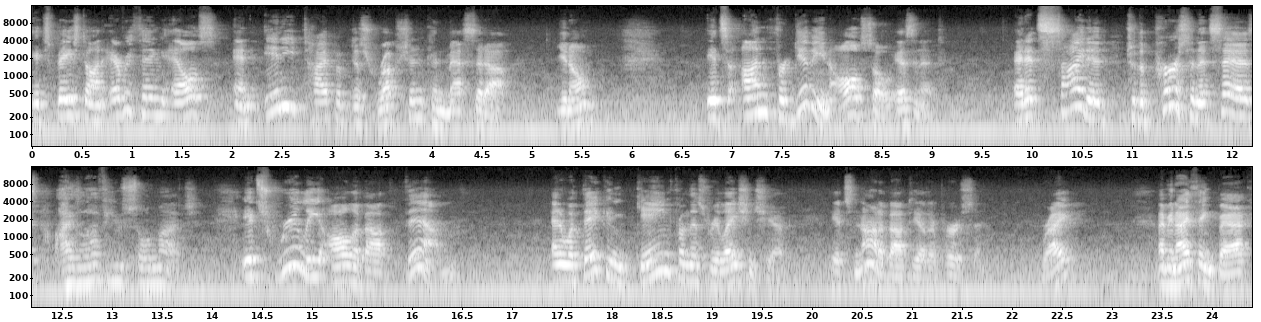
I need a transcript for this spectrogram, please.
It's based on everything else, and any type of disruption can mess it up. You know, it's unforgiving, also, isn't it? And it's sided to the person that says, I love you so much. It's really all about them and what they can gain from this relationship. It's not about the other person, right? I mean, I think back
